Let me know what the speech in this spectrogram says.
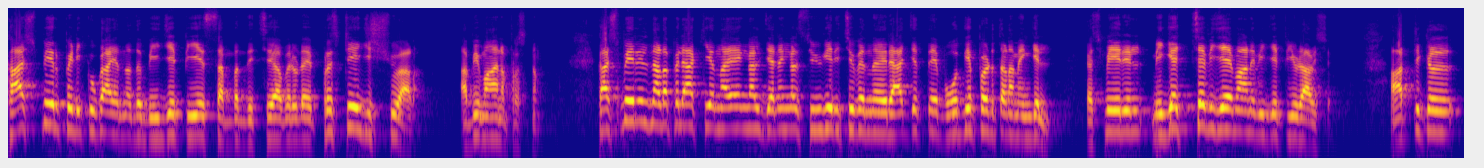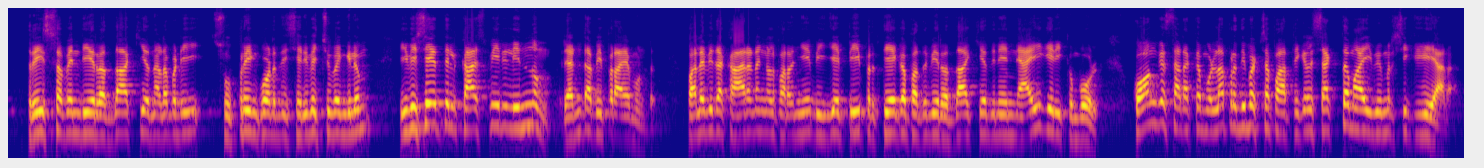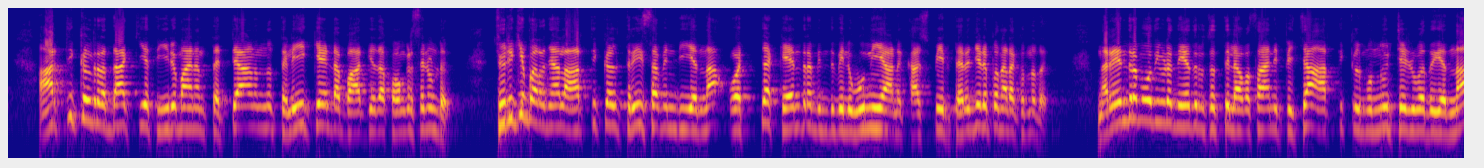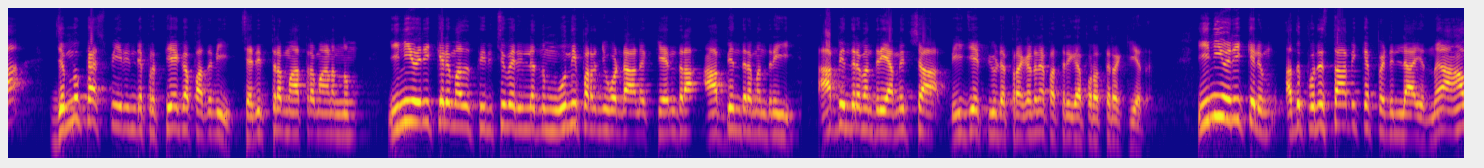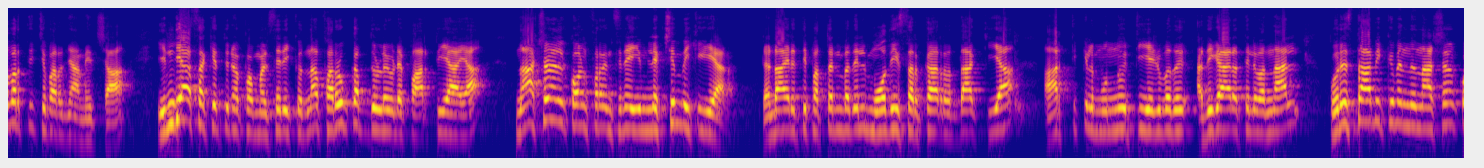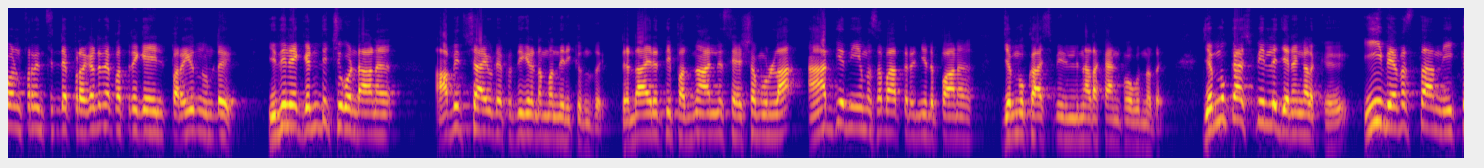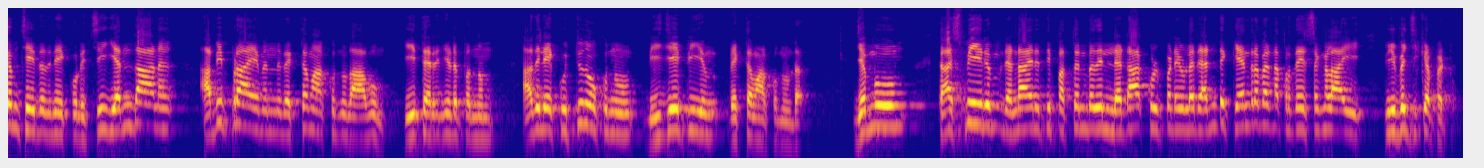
കാശ്മീർ പിടിക്കുക എന്നത് B J പിയെ സംബന്ധിച്ച് അവരുടെ പ്രസ്റ്റേജ് ഇഷ്യൂ ആണ്. അഭിമാന പ്രശ്നം. കാശ്മീരിൽ നടപ്പിലാക്കിയ നയങ്ങൾ ജനങ്ങൾ സ്വീകരിച്ചുവെന്ന് രാജ്യത്തെ ബോധ്യപ്പെടുത്തണമെങ്കിൽ കശ്മീരിൽ മികച്ച വിജയമാണ് ബി ജെ പിയുടെ ആവശ്യം. ആർട്ടിക്കിൾ ത്രീ സെവന്റി റദ്ദാക്കിയ നടപടി സുപ്രീം കോടതി ശരിവെച്ചുവെങ്കിലും ഈ വിഷയത്തിൽ കാശ്മീരിൽ ഇന്നും രണ്ടഭിപ്രായമുണ്ട് പലവിധ കാരണങ്ങൾ പറഞ്ഞ് ബി ജെ പി പ്രത്യേക പദവി റദ്ദാക്കിയതിനെ ന്യായീകരിക്കുമ്പോൾ കോൺഗ്രസ് അടക്കമുള്ള പ്രതിപക്ഷ പാർട്ടികൾ ശക്തമായി വിമർശിക്കുകയാണ്. ആർട്ടിക്കിൾ റദ്ദാക്കിയ തീരുമാനം തെറ്റാണെന്ന് തെളിയിക്കേണ്ട ബാധ്യത കോൺഗ്രസിനുണ്ട്. ചുരുക്കി പറഞ്ഞാൽ ആർട്ടിക്കിൾ ത്രീ സെവന്റി എന്ന ഒറ്റ കേന്ദ്ര ബിന്ദുവിൽ ഊന്നിയാണ് കാശ്മീർ തെരഞ്ഞെടുപ്പ് നടക്കുന്നത്. നരേന്ദ്രമോദിയുടെ നേതൃത്വത്തിൽ അവസാനിപ്പിച്ച ആർട്ടിക്കിൾ മുന്നൂറ്റി എന്ന ജമ്മു കാശ്മീരിന്റെ പ്രത്യേക പദവി ചരിത്രം മാത്രമാണെന്നും ഇനിയൊരിക്കലും അത് തിരിച്ചു വരില്ലെന്നും ഊന്നി പറഞ്ഞുകൊണ്ടാണ് കേന്ദ്ര ആഭ്യന്തരമന്ത്രി ആഭ്യന്തരമന്ത്രി അമിത്ഷാ ബി ജെ പിയുടെ പ്രകടന പത്രിക പുറത്തിറക്കിയത്. ഇനിയൊരിക്കലും അത് പുനഃസ്ഥാപിക്കപ്പെടില്ല എന്ന് ആവർത്തിച്ചു പറഞ്ഞ അമിത്ഷാ ഇന്ത്യ സഖ്യത്തിനൊപ്പം മത്സരിക്കുന്ന ഫറൂഖ് അബ്ദുള്ളയുടെ പാർട്ടിയായ നാഷണൽ കോൺഫറൻസിനെയും ലക്ഷ്യം വയ്ക്കുകയാണ്. രണ്ടായിരത്തി പത്തൊൻപതിൽ മോദി സർക്കാർ റദ്ദാക്കിയ ആർട്ടിക്കിൾ മുന്നൂറ്റി എഴുപത് അധികാരത്തിൽ വന്നാൽ പുനഃസ്ഥാപിക്കുമെന്ന് നാഷണൽ കോൺഫറൻസിന്റെ പ്രകടന പത്രികയിൽ പറയുന്നുണ്ട്. ഇതിനെ ഖണ്ഡിച്ചുകൊണ്ടാണ് അമിത്ഷായുടെ പ്രതികരണം വന്നിരിക്കുന്നത്. രണ്ടായിരത്തി പതിനാലിന് ശേഷമുള്ള ആദ്യ നിയമസഭാ തെരഞ്ഞെടുപ്പാണ് ജമ്മു കാശ്മീരിൽ നടക്കാൻ പോകുന്നത്. ജമ്മു കാശ്മീരിലെ ജനങ്ങൾക്ക് ഈ വ്യവസ്ഥ നീക്കം ചെയ്തതിനെക്കുറിച്ച് എന്താണ് അഭിപ്രായമെന്ന് വ്യക്തമാക്കുന്നതാവും ഈ തെരഞ്ഞെടുപ്പെന്നും അതിലെ കുറ്റുനോക്കുന്നു ബി ജെ പിയും വ്യക്തമാക്കുന്നുണ്ട്. ജമ്മുവും കാശ്മീരും രണ്ടായിരത്തി പത്തൊൻപതിൽ ലഡാക്ക് ഉൾപ്പെടെയുള്ള രണ്ട് കേന്ദ്രഭരണ പ്രദേശങ്ങളായി വിഭജിക്കപ്പെട്ടു.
